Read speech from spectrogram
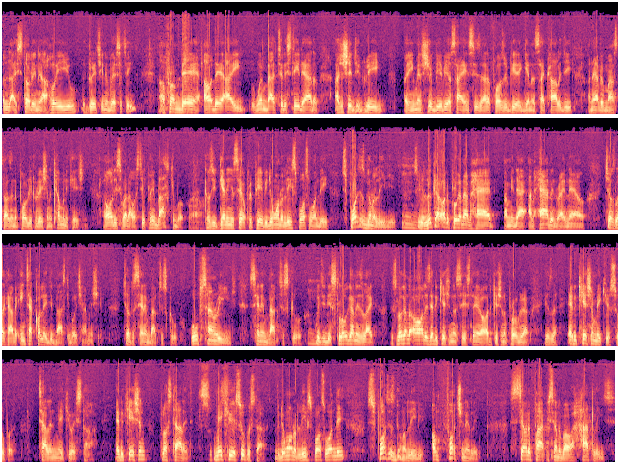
I studied in Ahoyu, the great university. Uh, from there, out there, I went back to the state. I had an associate degree in human behavioral sciences. I had a first degree again in psychology and I have a master's in public relations and communication. All this while I was still playing basketball. Because wow. you're getting yourself prepared. If you don't want to leave sports one day, sports is going to leave you. Mm. So if you look at all the programs I've had, I mean, that I'm having right now, just like I have an intercollegiate basketball championship, just to send him back to school. Oops and read, send him back to school. Mm. Which the slogan is like, the slogan of all this educational system or educational program is that education make you super, talent make you a star. Education plus talent super make you a superstar. If you don't want to leave sports one day, sports is going to leave you. Unfortunately, 75% of our athletes,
